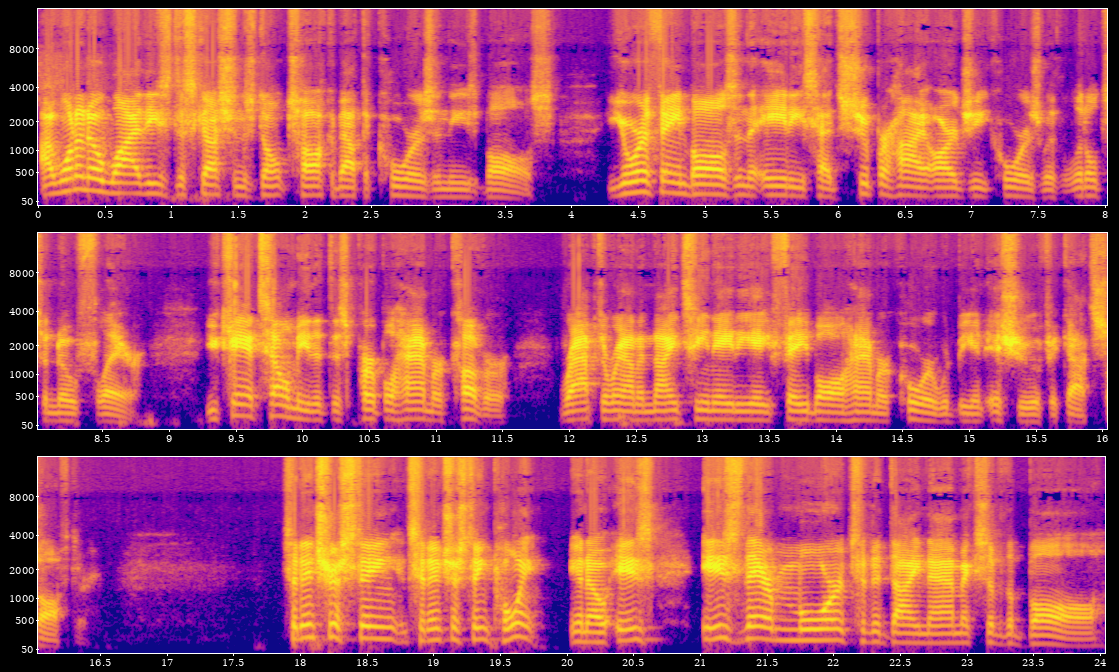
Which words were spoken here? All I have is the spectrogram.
I want to know why these discussions don't talk about the cores in these balls. Urethane balls in the 80s had super high RG cores with little to no flare. You can't tell me that this purple hammer cover wrapped around a 1988 Fay hammer core would be an issue if it got softer. It's an interesting it's an interesting point. You know, is is there more to the dynamics of the ball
